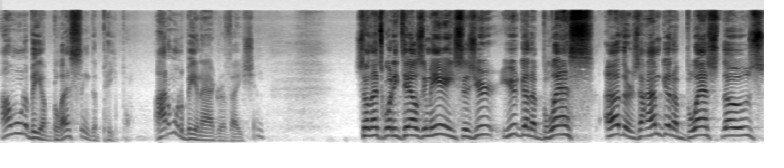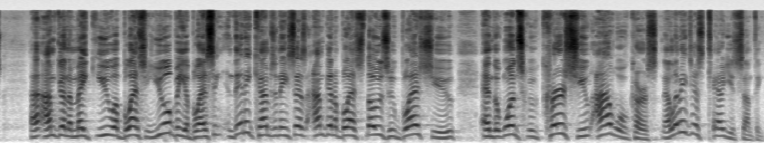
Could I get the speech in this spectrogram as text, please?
I want to be a blessing to people. I don't want to be an aggravation. So that's what he tells him here. He says, You're, you're going to bless others. I'm going to bless those. Uh, I'm going to make you a blessing. You'll be a blessing. And then he comes and he says, I'm going to bless those who bless you, and the ones who curse you, I will curse. Now, let me just tell you something.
